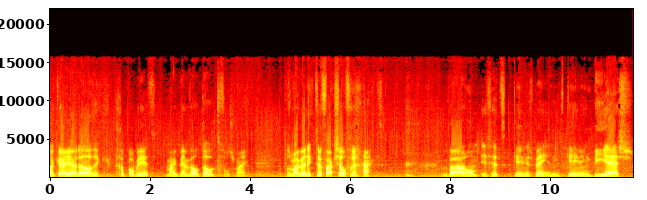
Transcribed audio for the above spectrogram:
Oké, ja, dat had ik geprobeerd. Maar ik ben wel dood, volgens mij. Volgens mij ben ik te vaak zelf geraakt. Waarom is het Gaming SB en niet Gaming BS?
